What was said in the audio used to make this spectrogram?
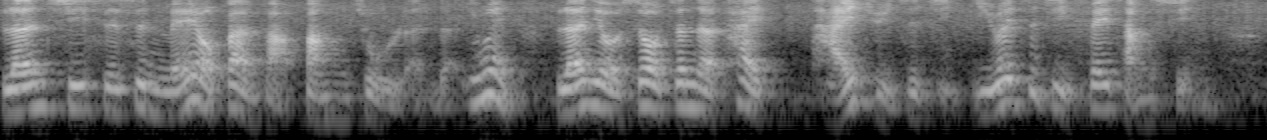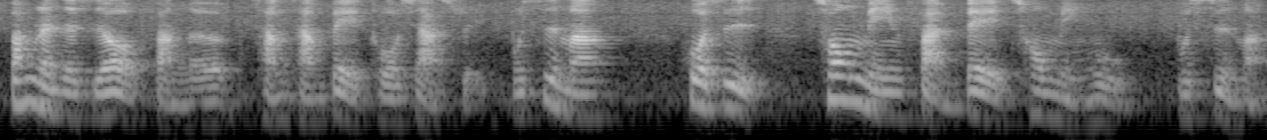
人其实是没有办法帮助人的，因为人有时候真的太抬举自己，以为自己非常行。帮人的时候，反而常常被拖下水，不是吗？或是聪明反被聪明误，不是吗？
